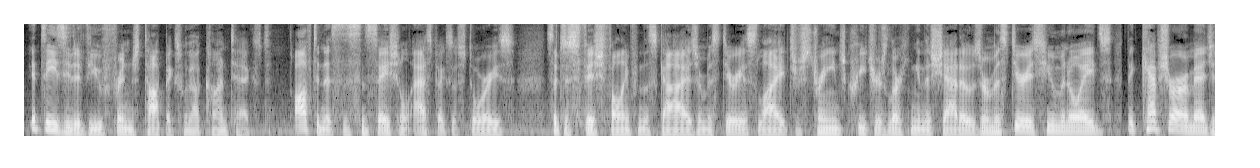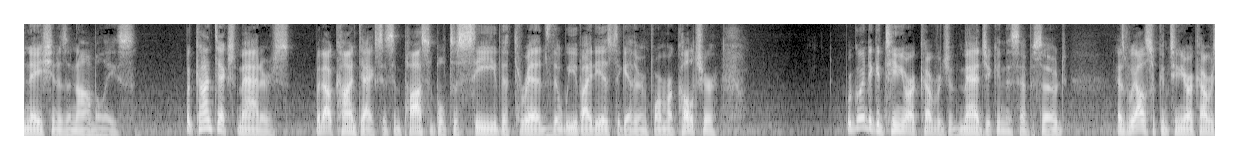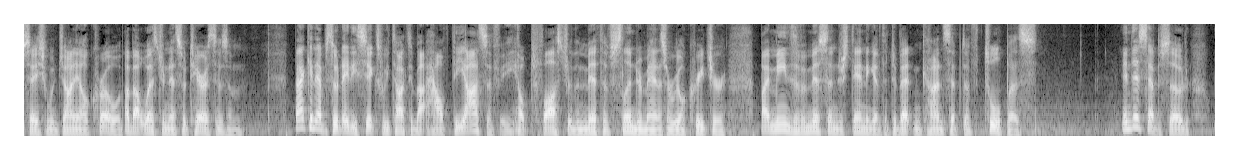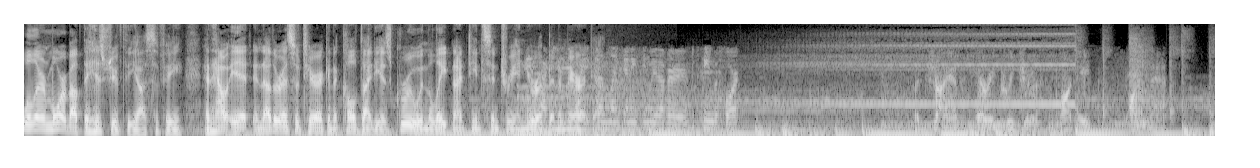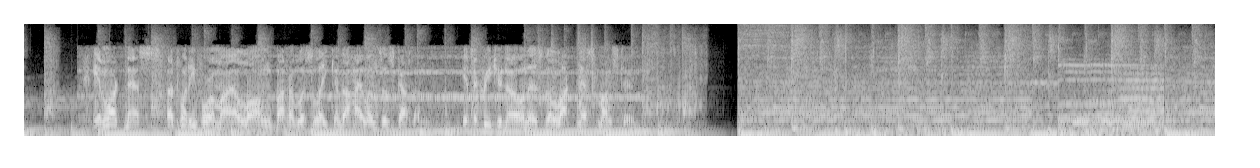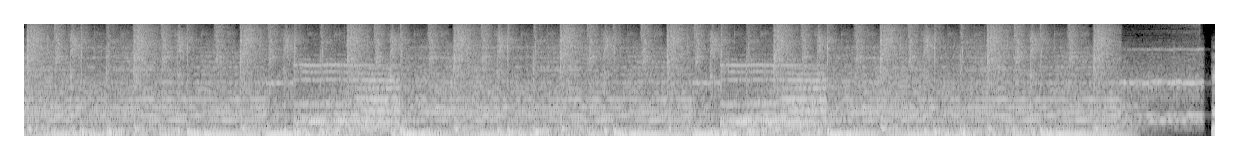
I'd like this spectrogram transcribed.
It's easy to view fringe topics without context. Often it's the sensational aspects of stories such as fish falling from the skies, or mysterious lights, or strange creatures lurking in the shadows, or mysterious humanoids that capture our imagination as anomalies. But context matters. Without context, it's impossible to see the threads that weave ideas together and form our culture. We're going to continue our coverage of magic in this episode, as we also continue our conversation with John L. Crow about Western esotericism. Back in episode 86, we talked about how theosophy helped foster the myth of Slender Man as a real creature by means of a misunderstanding of the Tibetan concept of tulpas. In this episode, we'll learn more about the history of theosophy and how it and other esoteric and occult ideas grew in the late 19th century in Europe and America. Unlike anything we've ever seen before. A giant, hairy creature, part ape, part man in Loch Ness, a 24 mile long bottomless lake in the highlands of Scotland. It's a creature known as the Loch Ness Monster.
